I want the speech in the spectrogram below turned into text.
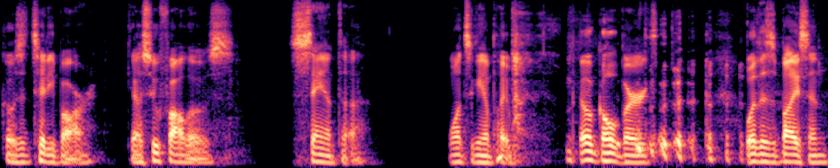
goes to titty bar. Guess who follows? Santa. Once again, played by Bill Goldberg with his bison.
